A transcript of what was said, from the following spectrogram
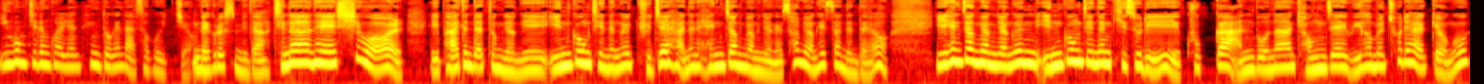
인공지능 관련 행동에 나서고 있죠. 네, 그렇습니다. 지난해 10월 이 바이든 대통령이 인공지능을 규제하는 행정명령에 서명했었는데요. 이 행정명령은 인공지능 기술이 국가 안보나 경제 위험을 초래할 경우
